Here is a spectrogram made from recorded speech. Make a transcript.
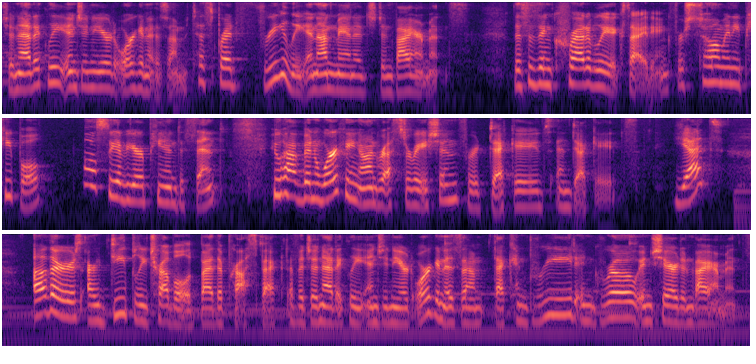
genetically engineered organism to spread freely in unmanaged environments. This is incredibly exciting for so many people, mostly of European descent, who have been working on restoration for decades and decades. Yet, others are deeply troubled by the prospect of a genetically engineered organism that can breed and grow in shared environments.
